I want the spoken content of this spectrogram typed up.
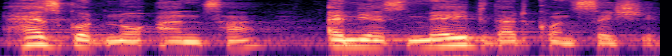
has got no answer and he has made that concession.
